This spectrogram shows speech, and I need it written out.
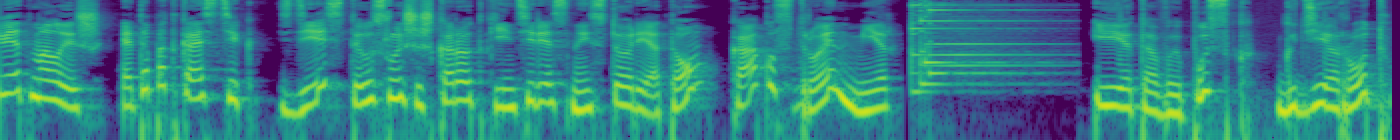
Привет, малыш! Это подкастик. Здесь ты услышишь короткие интересные истории о том, как устроен мир. И это выпуск «Где рот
